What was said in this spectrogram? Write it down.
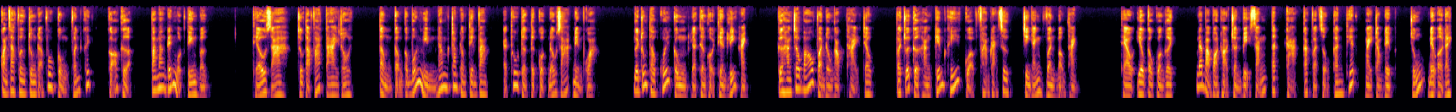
quản gia Vương Trung đã vô cùng phấn khích, gõ cửa và mang đến một tin mừng. Thiếu gia, chúng ta phát tài rồi. Tổng cộng có 4.500 đồng tiền vàng đã thu được từ cuộc đấu giá đêm qua. Người trúng thầu cuối cùng là Thương hội Thiên Lý Hành, cửa hàng châu báu và đồ ngọc Thải Châu và chuỗi cửa hàng kiếm khí của Phạm Đại Sư chi nhánh Vân Mộng Thành. Theo yêu cầu của người, đã bảo bọn họ chuẩn bị sẵn tất cả các vật dụng cần thiết ngay trong đêm, chúng đều ở đây.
